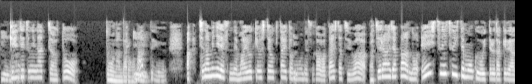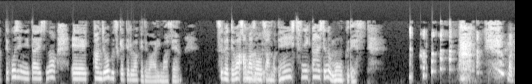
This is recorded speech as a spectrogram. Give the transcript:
うん現実になっちゃうと、どうなんだろうなっていう。あ、ちなみにですね、前置きをしておきたいと思うんですが、私たちは、バチェラージャパンの演出について文句を言ってるだけであって、個人に対しての、えー感情をぶつけてるわけではありません。すべてはそうなんです Amazon さんの演出に関しての文句です。まあ、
